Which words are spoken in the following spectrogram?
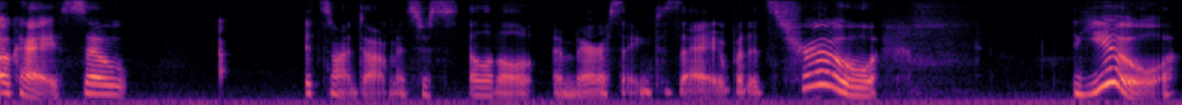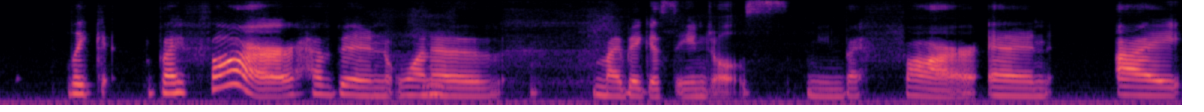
Okay, so it's not dumb. It's just a little embarrassing to say, but it's true. You like by far have been one of my biggest angels. I mean by far and I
